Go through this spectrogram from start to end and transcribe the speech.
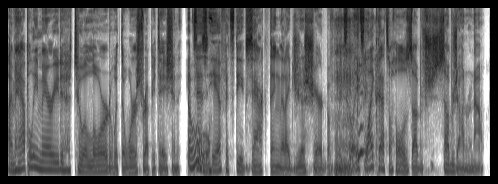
"I'm Happily Married to a Lord with the Worst Reputation." It's as Oh. if it's the exact thing that I just shared before. It's it's like that's a whole sub subgenre now.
